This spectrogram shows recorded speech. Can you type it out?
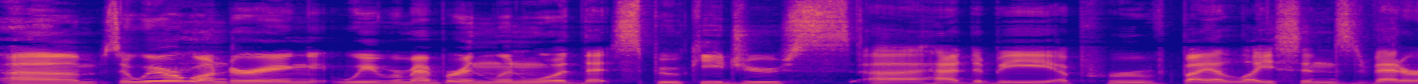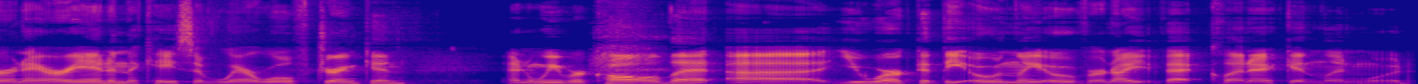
Um, so we were wondering, we remember in Linwood that spooky juice uh, had to be approved by a licensed veterinarian in the case of werewolf drinking. And we recall that uh, you worked at the only overnight vet clinic in Linwood.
